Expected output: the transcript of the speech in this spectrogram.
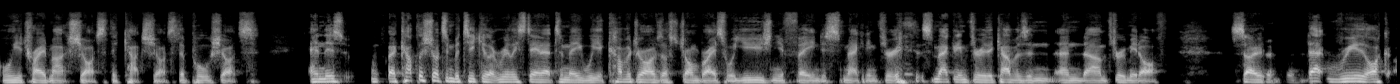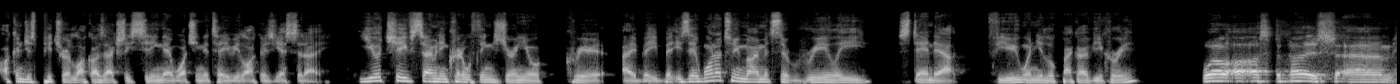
All your trademark shots, the cut shots, the pull shots. And there's a couple of shots in particular that really stand out to me where your cover drives off John Brace, where you're using your feet and just smacking him through, smacking him through the covers and, and um, through mid off. So that really, like, I can just picture it like I was actually sitting there watching the TV like it was yesterday. You achieved so many incredible things during your career, AB, but is there one or two moments that really stand out for you when you look back over your career? Well, I, suppose um,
